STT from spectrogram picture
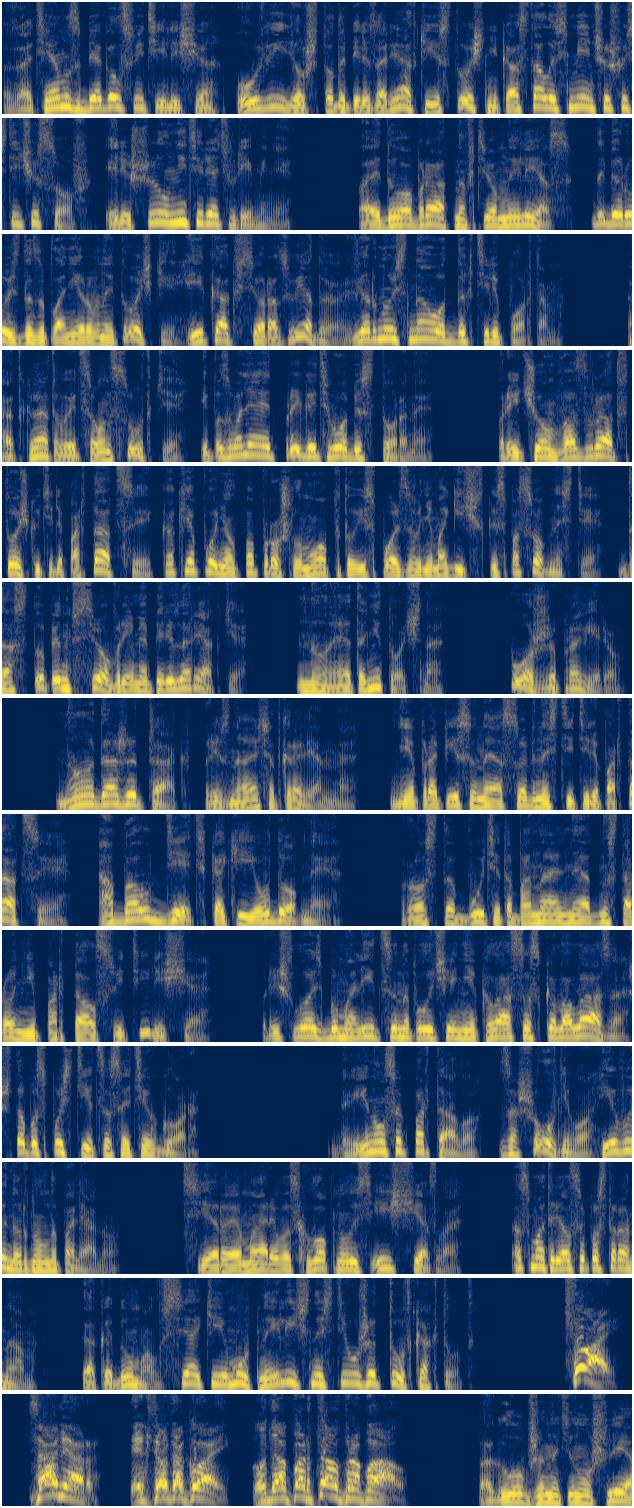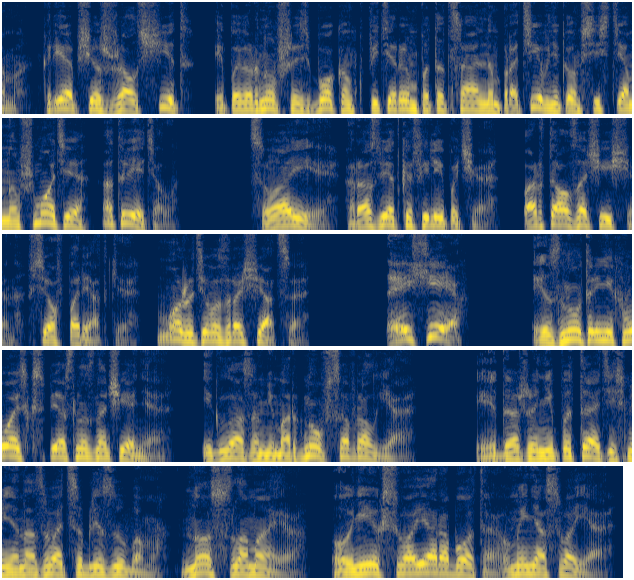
Затем сбегал в святилище, увидел, что до перезарядки источника осталось меньше шести часов, и решил не терять времени. Пойду обратно в темный лес, доберусь до запланированной точки и, как все разведаю, вернусь на отдых телепортом. Откатывается он сутки и позволяет прыгать в обе стороны. Причем возврат в точку телепортации, как я понял по прошлому опыту использования магической способности, доступен все время перезарядки. Но это не точно. Позже проверю. Но даже так, признаюсь откровенно, непрописанные особенности телепортации — обалдеть, какие удобные. Просто будь это банальный односторонний портал святилища, пришлось бы молиться на получение класса скалолаза, чтобы спуститься с этих гор. Двинулся к порталу, зашел в него и вынырнул на поляну. Серая марево схлопнулась и исчезла. Осмотрелся по сторонам. Как и думал, всякие мутные личности уже тут как тут. «Стой! Замер! Ты кто такой? Куда портал пропал?» Поглубже натянул шлем, крепче сжал щит и, повернувшись боком к пятерым потенциальным противникам в системном шмоте, ответил. «Свои. Разведка Филиппыча. Портал зачищен. Все в порядке. Можете возвращаться». «Ты ищи их!» «Из внутренних войск спецназначения». И глазом не моргнув, соврал я. «И даже не пытайтесь меня назвать саблезубом. Нос сломаю. У них своя работа, у меня своя».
